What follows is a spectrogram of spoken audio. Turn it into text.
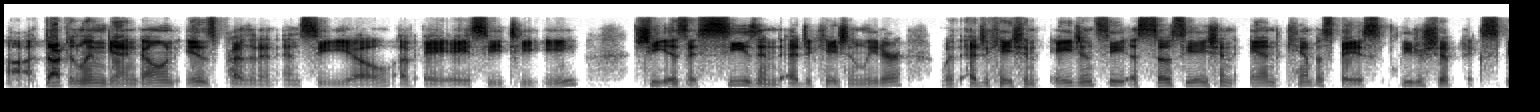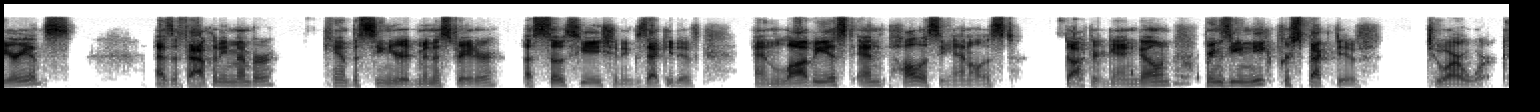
Uh, Dr. Lynn Gangone is President and CEO of AACTE. She is a seasoned education leader with education agency, association, and campus-based leadership experience. As a faculty member, campus senior administrator, association executive, and lobbyist and policy analyst, Dr. Gangone brings a unique perspective to our work.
